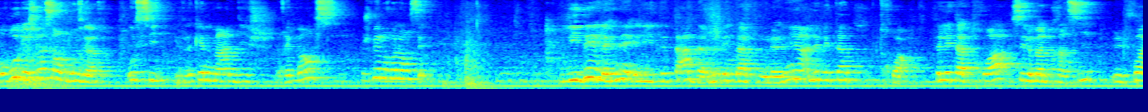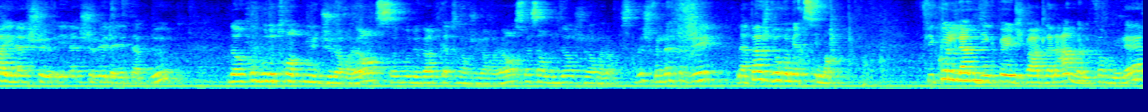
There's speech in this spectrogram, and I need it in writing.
au bout de 72 heures aussi, lequel m'a dit réponse, je vais le relancer. L'idée, elle est l'étape l'étape 3. L'étape 3, c'est le même principe. Une fois il a achevé, l'étape 2, donc au bout de 30 minutes, je le relance. Au bout de 24 heures, je le relance. 72 heures, je le relance. Je vais j'ai la page de remerciement. Puis, quand landing page, le formulaire,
